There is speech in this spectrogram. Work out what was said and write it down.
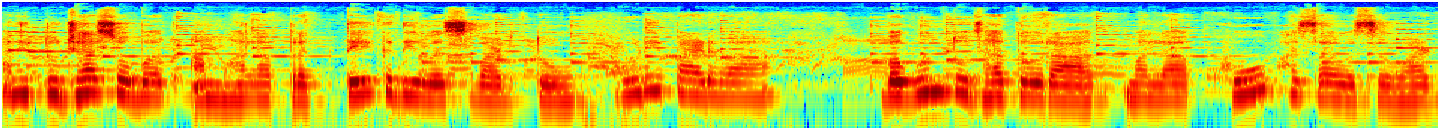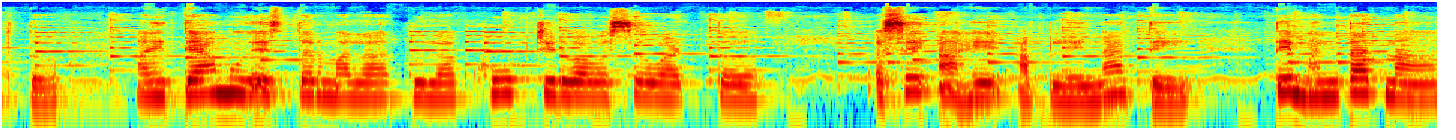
आणि तुझ्यासोबत आम्हाला प्रत्येक दिवस वाटतो गुढीपाडवा. बघून तुझा तो राग मला खूप हसावंसं वाटतं. आणि त्यामुळेच तर मला तुला खूप चिडवावंसं वाटतं. असे आहे आपले नाते. ते म्हणतात ना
